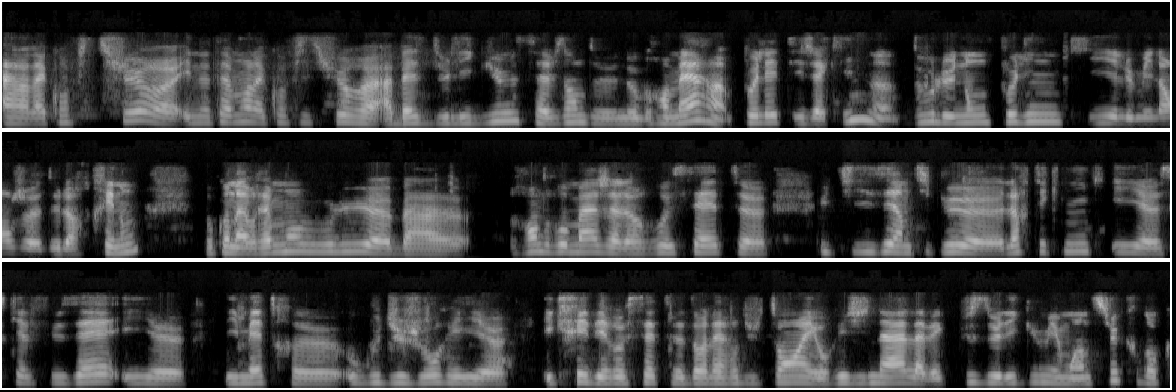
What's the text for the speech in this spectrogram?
Alors la confiture, euh, et notamment la confiture à base de légumes, ça vient de nos grands-mères, Paulette et Jacqueline, d'où le nom Pauline qui est le mélange de leurs prénoms. Donc on a vraiment voulu bah, rendre hommage à leurs recettes, euh, utiliser un petit peu euh, leur technique et euh, ce qu'elles faisaient et les mettre au goût du jour et, et créer des recettes dans l'air du temps et originales avec plus de légumes et moins de sucre. Donc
